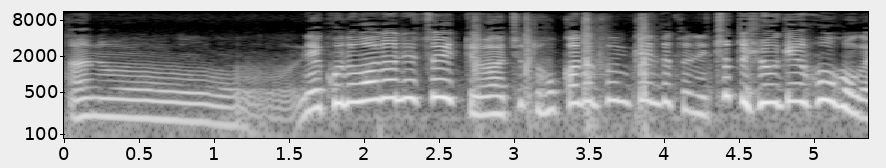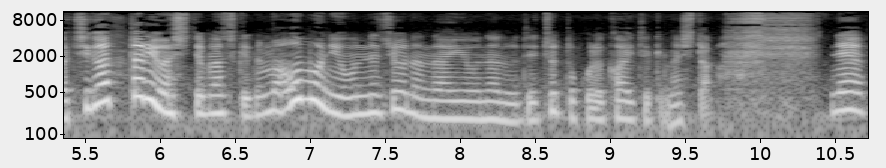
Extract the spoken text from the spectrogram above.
あのー、ね、このワードについては、ちょっと他の文献だとね、ちょっと表現方法が違ったりはしてますけど、まあ、主に同じような内容なので、ちょっとこれ書いておきました。ね、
